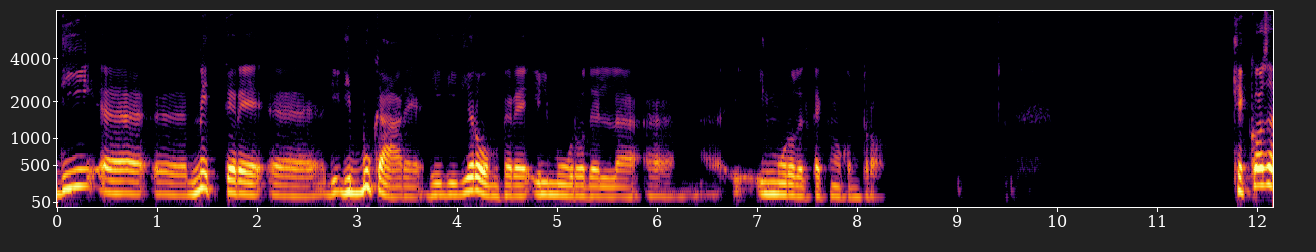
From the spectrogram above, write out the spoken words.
di eh, eh, mettere, eh, di, di, bucare, di, di, di, rompere il muro del, eh, il muro del tecnocontrollo. Che cosa,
